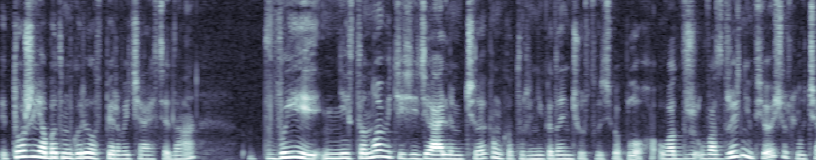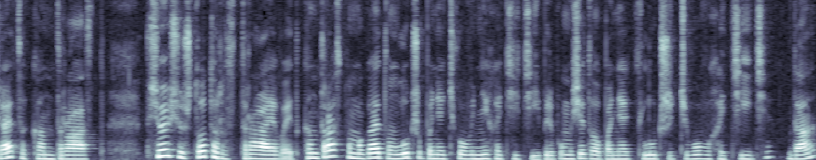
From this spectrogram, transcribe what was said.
и тоже я об этом говорила в первой части, да, вы не становитесь идеальным человеком, который никогда не чувствует себя плохо. У вас, у вас в жизни все еще случается контраст, все еще что-то расстраивает. Контраст помогает вам лучше понять, чего вы не хотите, и при помощи этого понять лучше, чего вы хотите, да.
